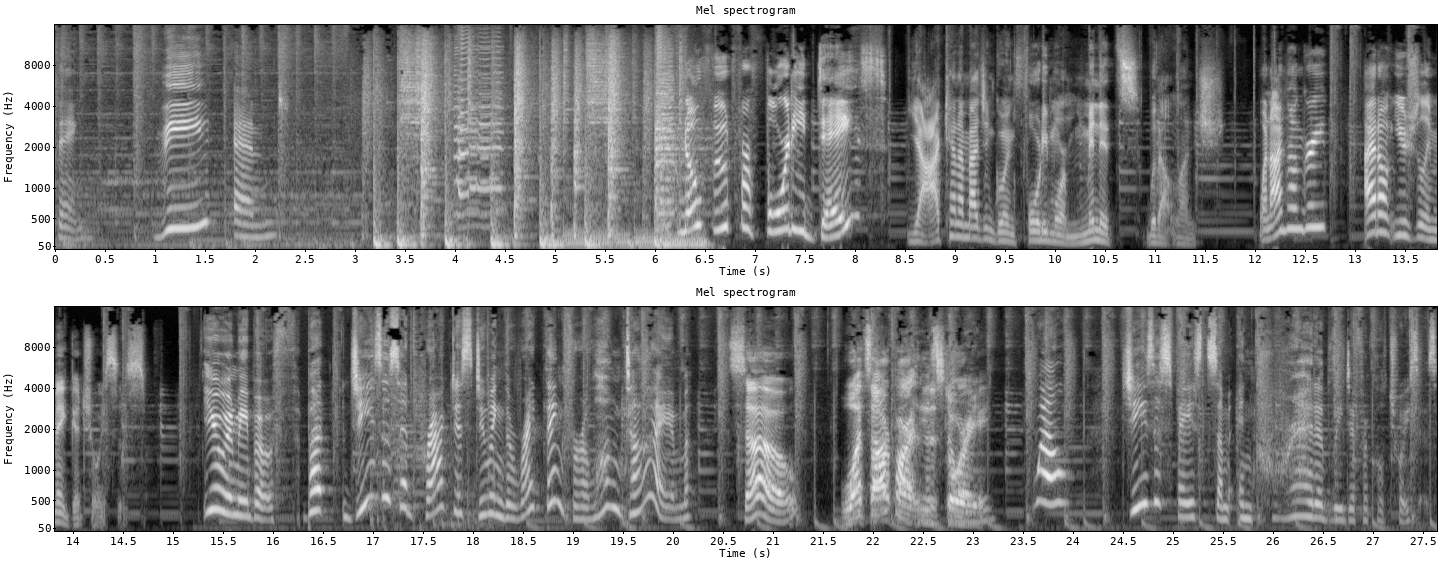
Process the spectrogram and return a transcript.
thing. The end. No food for 40 days? Yeah, I can't imagine going 40 more minutes without lunch. When I'm hungry, I don't usually make good choices. You and me both. But Jesus had practiced doing the right thing for a long time. So, What's our part in the story? Well, Jesus faced some incredibly difficult choices.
